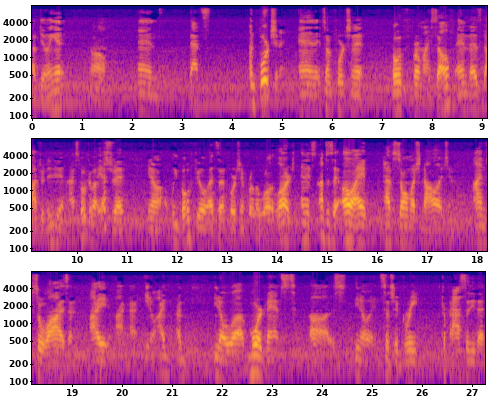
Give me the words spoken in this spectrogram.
of doing it, um, and that's unfortunate. And it's unfortunate both for myself and as Dr. Didi and I spoke about yesterday, you know, we both feel that's unfortunate for the world at large. And it's not to say, oh, I have so much knowledge and I'm so wise and I, I, I you know, I'm, I'm, you know, uh, more advanced, uh, you know, in such a great capacity that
